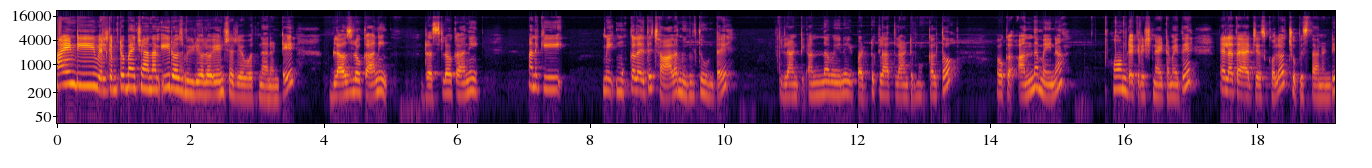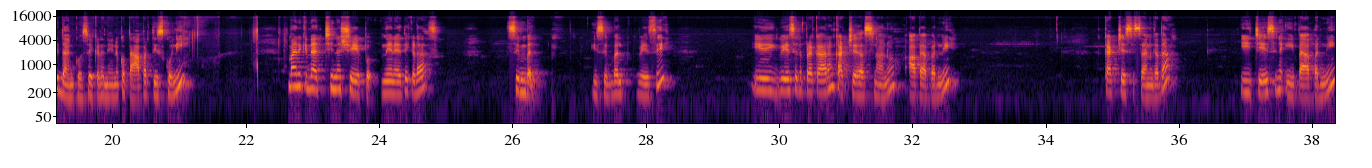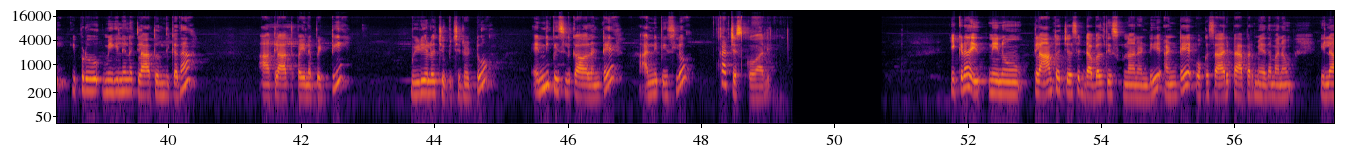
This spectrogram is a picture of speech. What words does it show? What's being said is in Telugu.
హాయ్ అండి వెల్కమ్ టు మై ఛానల్. ఈరోజు వీడియోలో ఏం షేర్ చేయబోతున్నానంటే బ్లౌజ్లో కానీ డ్రెస్లో కానీ మనకి మీ ముక్కలు అయితే చాలా మిగులుతూ ఉంటాయి. ఇలాంటి అందమైన ఈ పట్టు క్లాత్ లాంటి ముక్కలతో ఒక అందమైన హోమ్ డెకరేషన్ ఐటమ్ అయితే ఎలా తయారు చేసుకోవాలో చూపిస్తానండి. దానికోసం ఇక్కడ నేను ఒక పేపర్ తీసుకొని మనకి నచ్చిన షేప్ నేనైతే ఇక్కడ సింబల్ ఈ సింబల్ వేసి ఈ వేసిన ప్రకారం కట్ చేస్తున్నాను ఆ పేపర్ని. కట్ చేసేసాను కదా. ఈ చేసిన ఈ పేపర్ని ఇప్పుడు మిగిలిన క్లాత్ ఉంది కదా. ఆ క్లాత్ పైన పెట్టి వీడియోలో చూపించినట్టు ఎన్ని పీసులు కావాలంటే అన్ని పీసులు కట్ చేసుకోవాలి. ఇక్కడ నేను క్లాత్ వచ్చేసి డబల్ తీసుకున్నానండి. అంటే ఒకసారి పేపర్ మీద మనం ఇలా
